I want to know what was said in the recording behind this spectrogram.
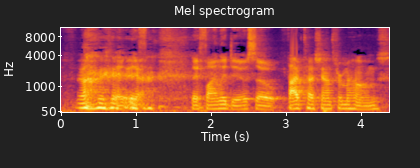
They, yeah. they finally do. So Five touchdowns for Mahomes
